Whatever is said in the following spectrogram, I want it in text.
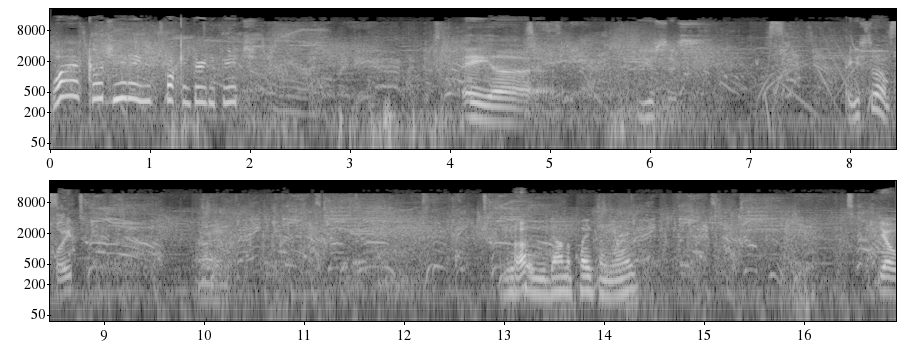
What? Gogeta, you fucking dirty bitch. Hey, uh, Useless. Are you still employed? Alright. You Huh? say you down to play some rank? Yo,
